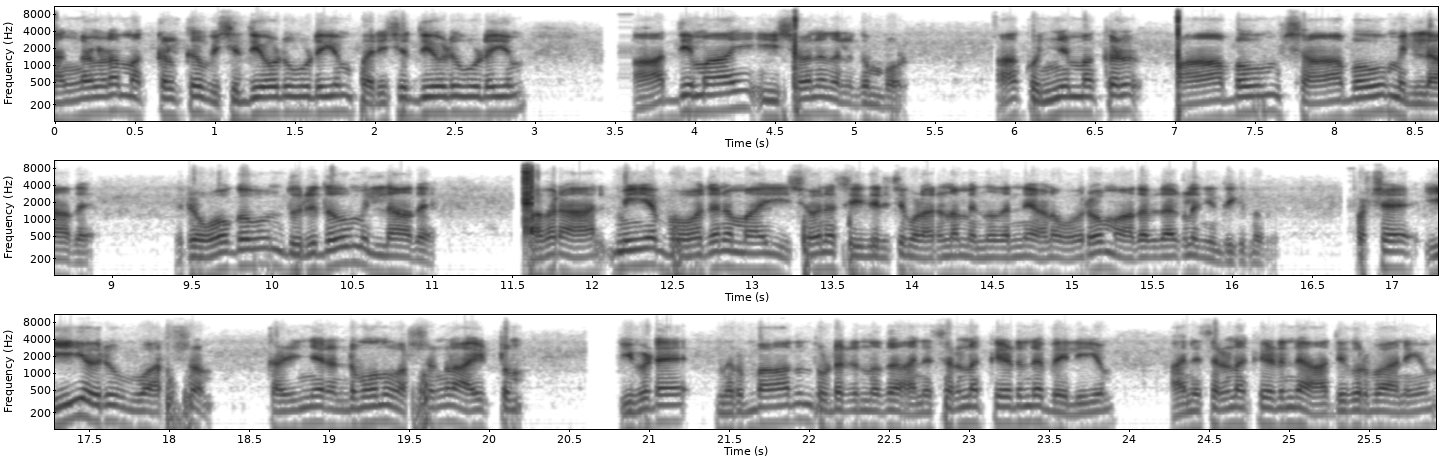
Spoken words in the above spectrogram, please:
തങ്ങളുടെ മക്കൾക്ക് വിശുദ്ധിയോടുകൂടിയും പരിശുദ്ധിയോടുകൂടിയും ആദ്യമായി ഈശോനെ നൽകുമ്പോൾ ആ കുഞ്ഞുമക്കൾ പാപവും ശാപവും ഇല്ലാതെ രോഗവും ദുരിതവും ഇല്ലാതെ അവർ ആത്മീയ ഭോജനമായി ഈശോനെ സ്വീകരിച്ച് വളരണം എന്ന് തന്നെയാണ് ഓരോ മാതാപിതാക്കളും ചിന്തിക്കുന്നത്. പക്ഷേ ഈ ഒരു വർഷം കഴിഞ്ഞ രണ്ട് മൂന്ന് വർഷങ്ങളായിട്ടും ഇവിടെ നിർബാധം തുടരുന്നത് അനുസരണക്കേടിന്റെ ബലിയും അനുസരണക്കേടിന്റെ ആദ്യ കുർബാനയും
